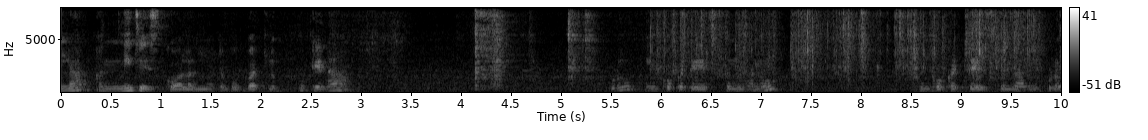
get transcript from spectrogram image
ఇలా అన్నీ చేసుకోవాలన్నమాట బొబ్బట్లు. ఓకేనా? ఇప్పుడు ఇంకొకటి వేస్తున్నాను. ఇంకొకటి చేస్తున్నాను ఇప్పుడు.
